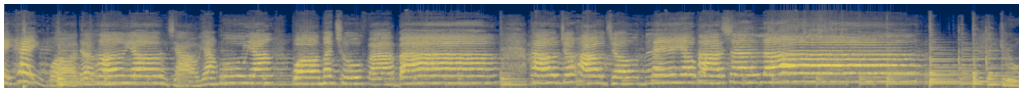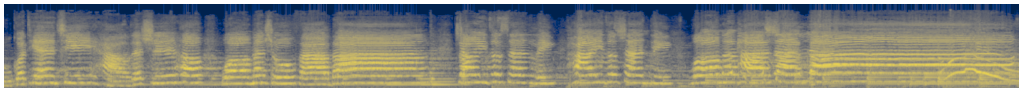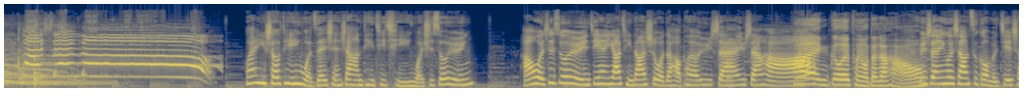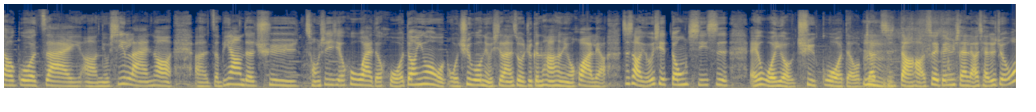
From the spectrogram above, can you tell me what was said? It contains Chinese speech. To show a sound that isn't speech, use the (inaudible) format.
嘿嘿，我的朋友，脚痒不痒？我们出发吧！好久好久没有爬山了。如果天气好的时候，我们出发吧！找一座森林，爬一座山顶，我们爬山啦！欢迎收听《我在山上听七情》，我是苏云。好，我是苏云。今天邀请到是我的好朋友玉山，玉山好。嗨，各位朋友，大家好。玉山因为上次跟我们介绍过在啊、呃、纽西兰哦，呃怎么样的去从事一些户外的活动，因为我我去过纽西兰，所以我就跟他很有话聊。至少有一些东西是哎我有去过的，我比较知道哈、嗯，所以跟玉山聊起来就觉得哇，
